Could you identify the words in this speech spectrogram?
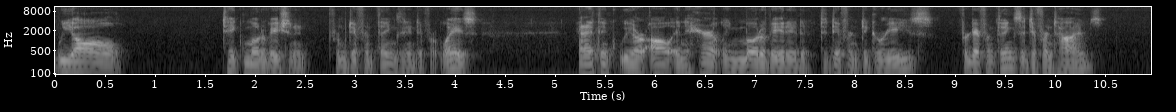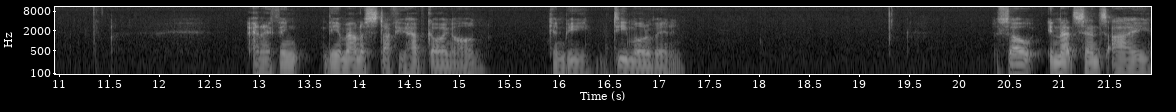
we all take motivation from different things and in different ways. And I think we are all inherently motivated to different degrees for different things at different times. And I think the amount of stuff you have going on can be demotivating. So, in that sense, I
